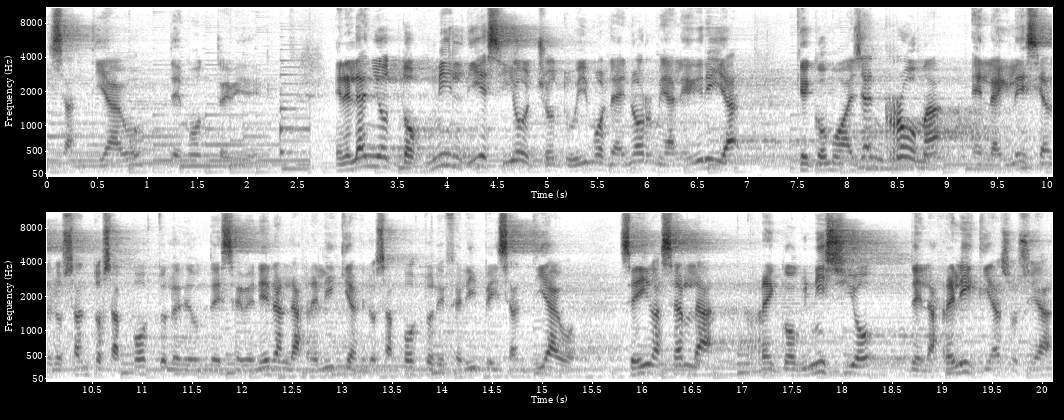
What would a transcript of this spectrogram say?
y Santiago de Montevideo. En el año 2018 tuvimos la enorme alegría que como allá en Roma, en la iglesia de los santos apóstoles, de donde se veneran las reliquias de los apóstoles Felipe y Santiago, se iba a hacer la recognición de las reliquias, o sea,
